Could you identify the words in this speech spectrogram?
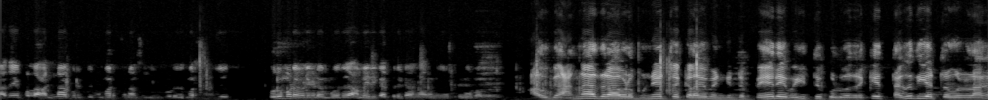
அதே போல அண்ணா குறித்து விமர்சனம் செய்யும் போது விமர்சனம் குறும்பட வெளியிடும் போது அமைதி காத்திருக்காங்க அதை நீங்க எப்படி அவங்க அண்ணா திராவிட முன்னேற்ற கழகம் என்கின்ற பெயரை வைத்துக் கொள்வதற்கே தகுதியற்றவர்களாக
